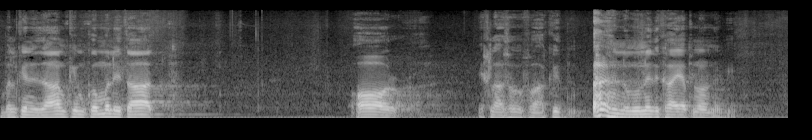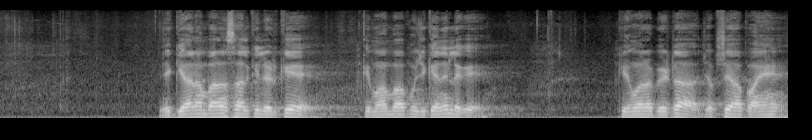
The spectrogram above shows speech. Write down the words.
بلکہ نظام کی مکمل اطاعت اور اخلاص و وفا کے نمونے دکھائے اپنوں نے بھی۔ ایک گیارہ بارہ سال کے لڑکے کے ماں باپ مجھے کہنے لگے کہ ہمارا بیٹا جب سے آپ آئے ہیں،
